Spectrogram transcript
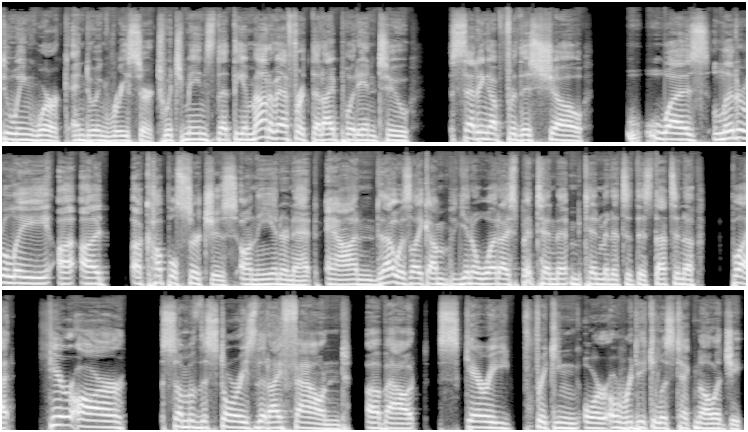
doing work and doing research, which means that the amount of effort that I put into setting up for this show was literally a, a a couple searches on the internet and that was like I'm you know what? I spent 10, 10 minutes at this. That's enough. But here are some of the stories that I found about scary freaking or or ridiculous technology.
